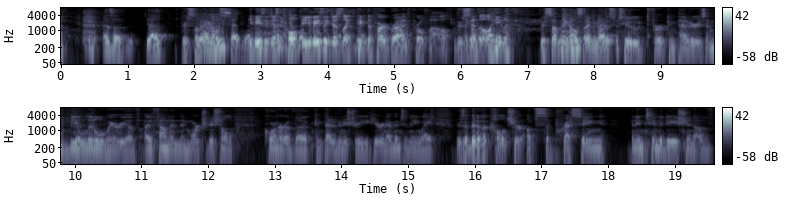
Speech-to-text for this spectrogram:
That's a yeah. There's Yeah, something what he else. said. He basically just told. He basically just like picked apart Brian's profile. There's like, that's all he. There's something else that I've noticed too for competitors and be a little wary of. I've found in the more traditional corner of the competitive industry here in Edmonton anyway, there's a bit of a culture of suppressing an intimidation of,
